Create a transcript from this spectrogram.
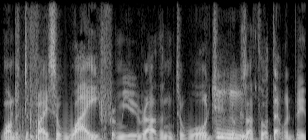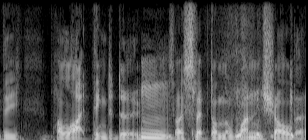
wanted to face away from you rather than towards you mm. because I thought that would be the polite thing to do. Mm. So I slept on the one shoulder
